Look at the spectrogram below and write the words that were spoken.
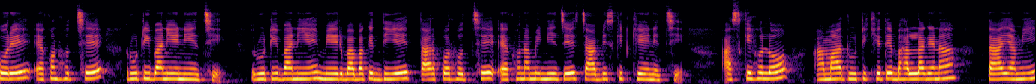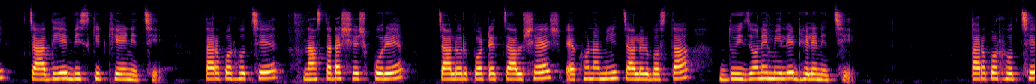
করে এখন হচ্ছে রুটি বানিয়ে নিয়েছি। রুটি বানিয়ে মেয়ের বাবাকে দিয়ে তারপর হচ্ছে এখন আমি নিজে চা বিস্কিট খেয়ে নিচ্ছি। আজকে হলো আমার রুটি খেতে ভালো লাগে না, তাই আমি চা দিয়ে বিস্কিট খেয়ে নিচ্ছি। তারপর হচ্ছে নাস্তাটা শেষ করে চালের পটে চাল শেষ, এখন আমি চালের বস্তা দুইজনে মিলে ঢেলে নিচ্ছি। তারপর হচ্ছে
